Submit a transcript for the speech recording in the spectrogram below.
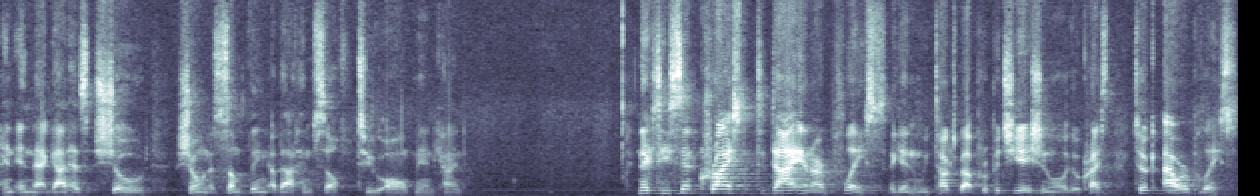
And in that, God has showed, shown something about himself to all mankind. Next, he sent Christ to die in our place. Again, we talked about propitiation a while ago. Christ took our place.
